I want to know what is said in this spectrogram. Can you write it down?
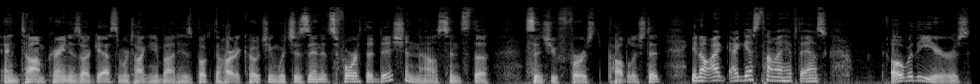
and Tom Crane is our guest, and we're talking about his book, The Heart of Coaching, which is in its fourth edition now since the since you first published it. You know, I, I guess Tom, I have to ask, over the years,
